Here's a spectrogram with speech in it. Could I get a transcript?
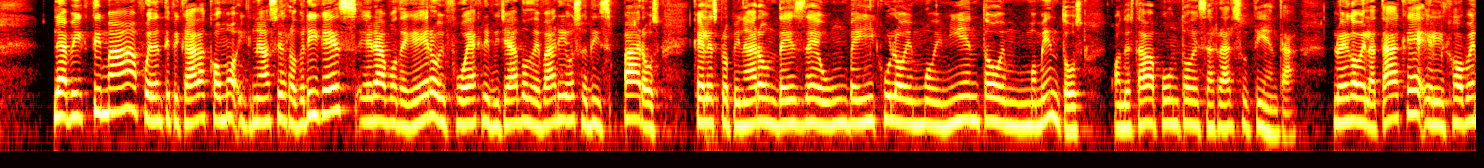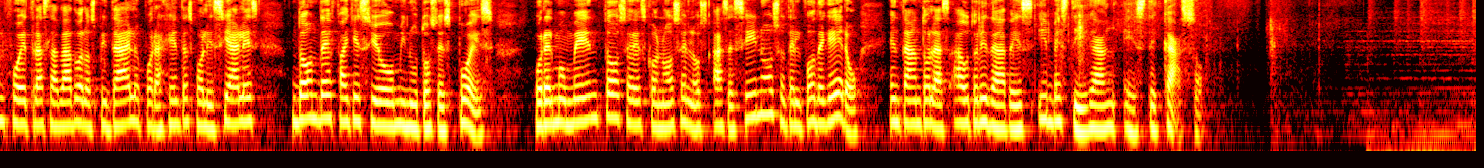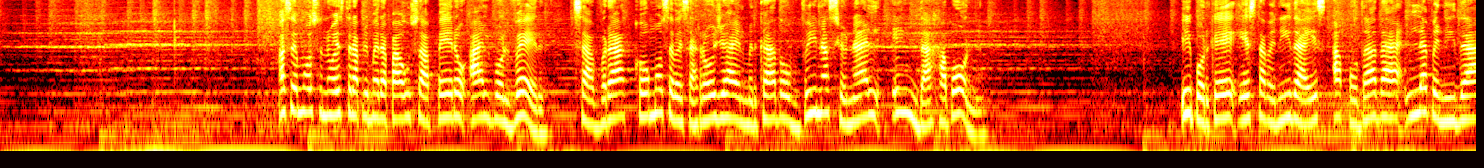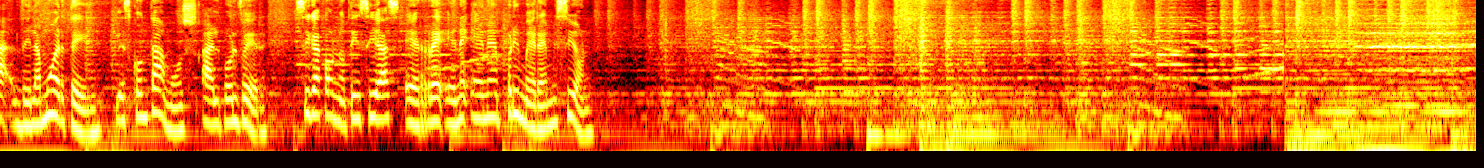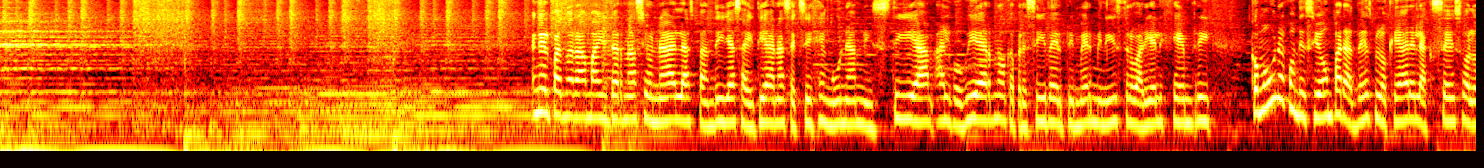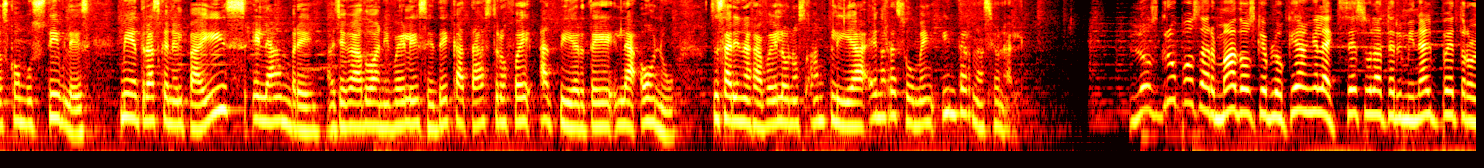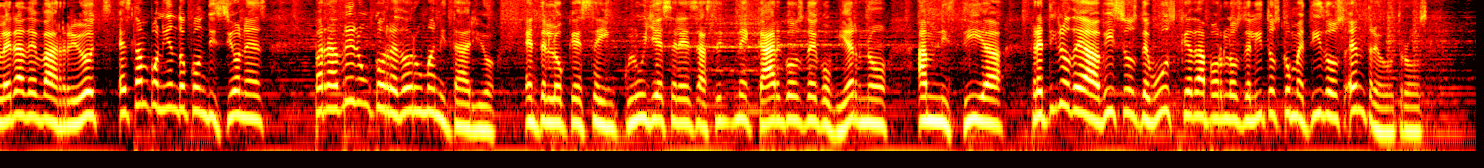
La víctima fue identificada como Ignacio Rodríguez, era bodeguero y fue acribillado de varios disparos que les propinaron desde un vehículo en movimiento en momentos cuando estaba a punto de cerrar su tienda. Luego del ataque, el joven fue trasladado al hospital por agentes policiales, donde falleció minutos después. Por el momento se desconocen los asesinos del bodeguero, en tanto las autoridades investigan este caso. Hacemos nuestra primera pausa, pero al volver sabrá cómo se desarrolla el mercado binacional en Dajabón y por qué esta avenida es apodada la Avenida de la Muerte. Les contamos al volver. Siga con Noticias RNN Primera Emisión. El panorama internacional, las pandillas haitianas exigen una amnistía al gobierno que preside el primer ministro Ariel Henry como una condición para desbloquear el acceso a los combustibles, mientras que en el país el hambre ha llegado a niveles de catástrofe, advierte la ONU. Cesarina Ravelo nos amplía en resumen internacional. Los grupos armados que bloquean el acceso a la terminal petrolera de Barrios están poniendo condiciones para abrir un corredor humanitario, entre lo que se incluye se les asigne cargos de gobierno, amnistía, retiro de avisos de búsqueda por los delitos cometidos, entre otros.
